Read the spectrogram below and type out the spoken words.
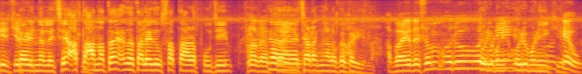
തിരിച്ച് എഴുന്നള്ളിച്ച് അന്നത്തെ തലേ ദിവസം അത്താഴപൂജയും അതെ ചടങ്ങുകളൊക്കെ കഴിയുന്നു. അപ്പോൾ ഏകദേശം ഒരു ഒരു മണി ഒരു മണിയൊക്കെ ആവും.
